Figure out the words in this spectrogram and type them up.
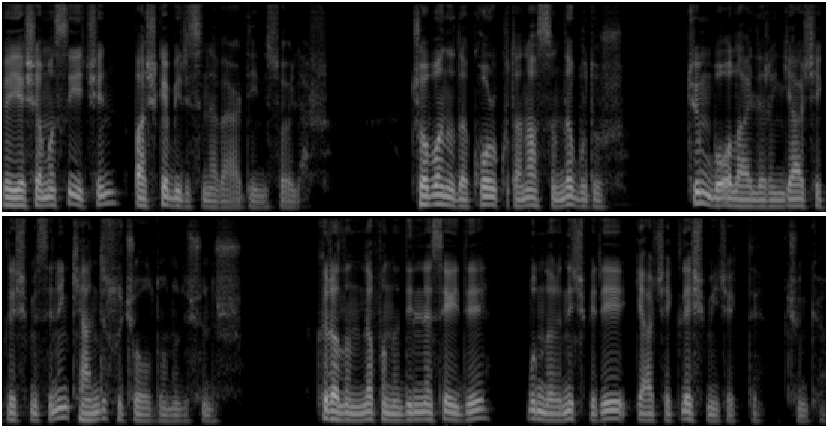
ve yaşaması için başka birisine verdiğini söyler. Çobanı da korkutan aslında budur. Tüm bu olayların gerçekleşmesinin kendi suçu olduğunu düşünür. Kralın lafını dinleseydi bunların hiçbiri gerçekleşmeyecekti çünkü.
